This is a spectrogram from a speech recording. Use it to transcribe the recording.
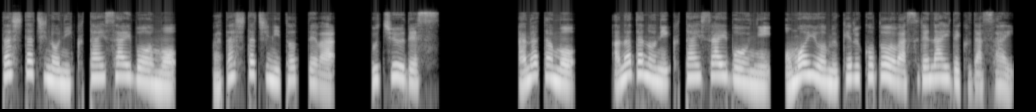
私たちの肉体細胞も、私たちにとっては宇宙です。あなたも、あなたの肉体細胞に思いを向けることを忘れないでください。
